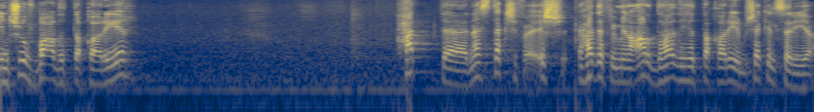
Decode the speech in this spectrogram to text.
نشوف بعض التقارير. حتى نستكشف إيش هدفي من عرض هذه التقارير بشكل سريع.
